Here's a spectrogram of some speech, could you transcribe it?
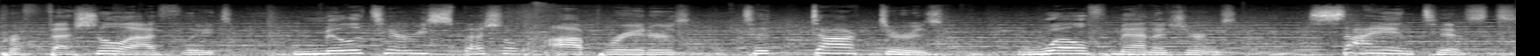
professional athletes, military special operators, to doctors, wealth managers, scientists,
